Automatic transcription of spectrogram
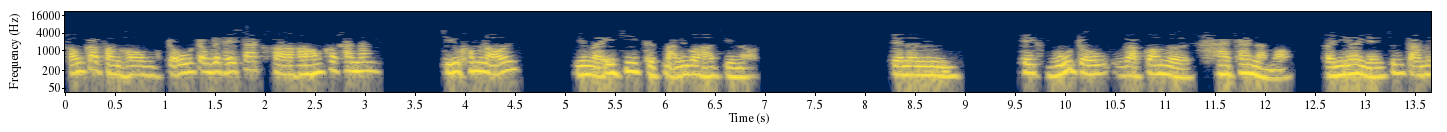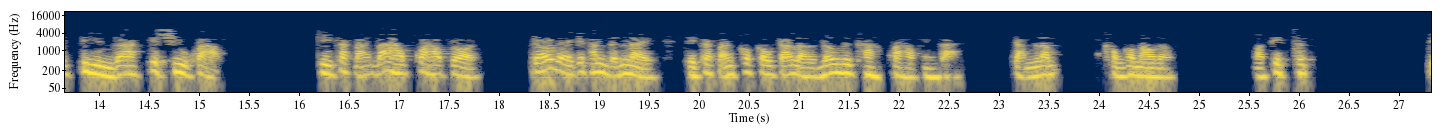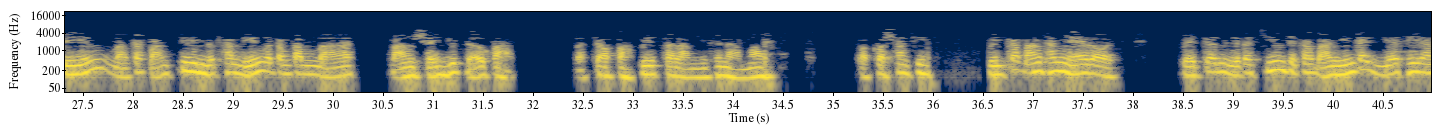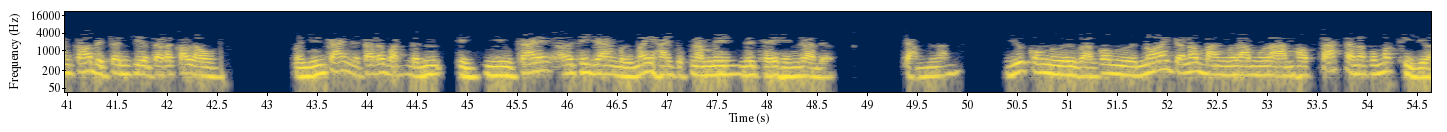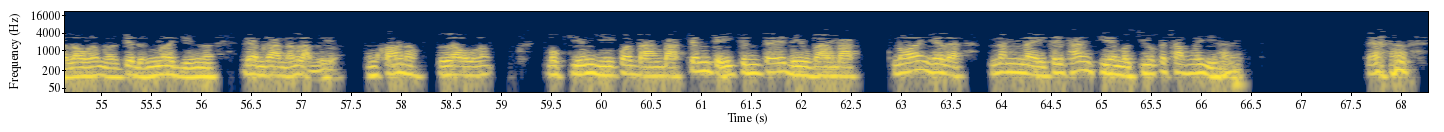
Không có phần hồn trụ trong cái thể xác họ, họ không có khả năng. Chịu không nổi nhưng mà ý chí cực mạnh của họ chịu nổi. Cho nên, cái vũ trụ và con người hai cái là một. Phải nhớ vậy chúng ta mới tìm ra cái siêu khoa học. Khi các bạn đã học khoa học rồi, trở về cái thanh tịnh này, thì các bạn có câu trả lời đối với khoa học hiện tại. Chậm lắm, không có mau đâu. Mà cái thực tiễn mà các bạn tìm được thanh điển ở trong tâm bạn bạn sẽ giúp đỡ khoa học. Và cho khoa học biết phải làm như thế nào mau và có sáng kiến. Vì các bạn thanh nhẹ rồi, về trên người ta chiếu cho các bạn những cái gì ở thế gian có, thì trên kia người ta đã có lâu mà những cái người ta đã hoạch định thì nhiều cái ở thế gian mười mấy, hai chục năm đi mới thể hiện ra được. Chậm lắm. Giữa con người và con người nói cho nó bằng lòng, làm hợp tác cho nó cũng mất thì giờ lâu lắm rồi, chứ đừng nói chuyện đem ra nó làm liền. Không khó đâu, lâu lắm. Một chuyện gì coi bàn bạc chính trị, kinh tế đều bàn bạc, nói như là năm này tới tháng kia mà chưa có xong cái gì hết.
